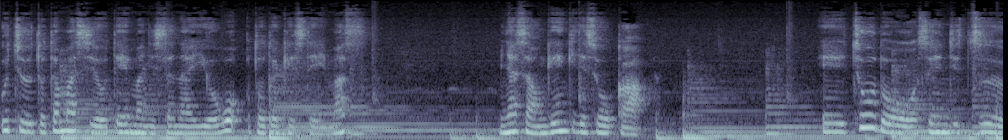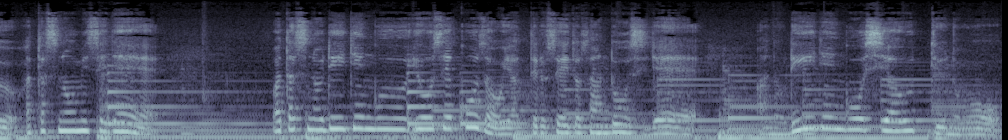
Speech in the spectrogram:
宇宙と魂をテーマにした内容をお届けしています。皆さんお元気でしょうか、えー、ちょうど先日私のお店で私のリーディング養成講座をやってる生徒さん同士であのリーディングをし合うっていうのを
